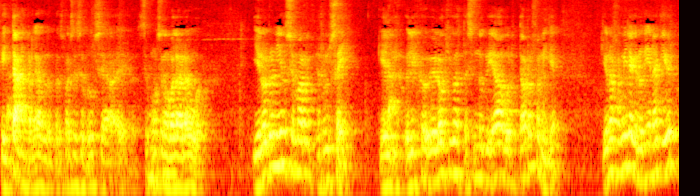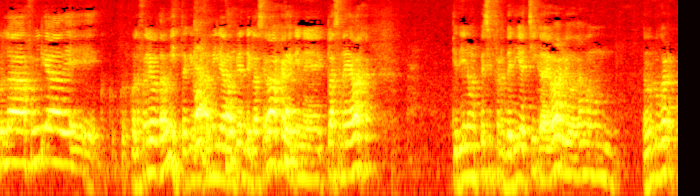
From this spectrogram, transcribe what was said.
Keita en realidad, pero parece que se pronuncia, eh, se pronuncia como palabra U. Y el otro nieto se llama Rusei, que el, el hijo biológico está siendo criado por esta otra familia, que es una familia que no tiene nada que ver con la familia de con, la familia protagonista, que es una familia claro. bien de clase baja, Claro. que tiene clase media baja, que tiene una especie de ferretería chica de barrio, digamos, en un, en un lugar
